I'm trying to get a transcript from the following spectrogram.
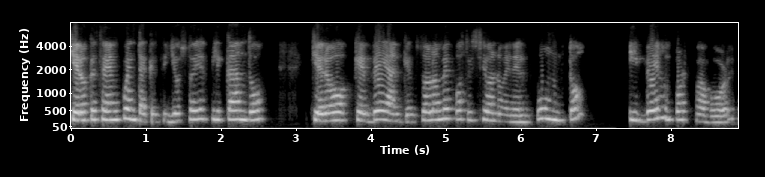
Quiero que se den cuenta que si yo estoy explicando quiero que vean que solo me posiciono en el punto y vean, por favor,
